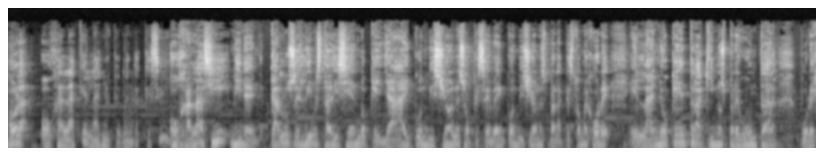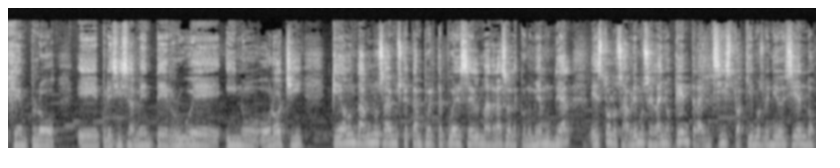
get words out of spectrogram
Ahora, ojalá que el año que venga que sí. Ojalá sí, miren, Carlos Slim está diciendo que ya hay condiciones o que se ven condiciones para que esto mejore el año que entra. Aquí nos pregunta, por ejemplo, eh, precisamente Rue Ino Orochi, ¿qué onda? Aún no sabemos qué tan fuerte puede ser el madrazo de la economía mundial. Esto lo sabremos el año que entra, insisto, aquí hemos venido diciendo,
